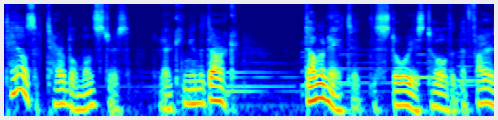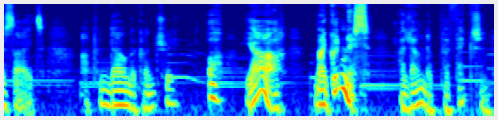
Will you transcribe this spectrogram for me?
tales of terrible monsters lurking in the dark dominated the stories told at the firesides up and down the country. Oh, yeah, my goodness, a land of perfection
